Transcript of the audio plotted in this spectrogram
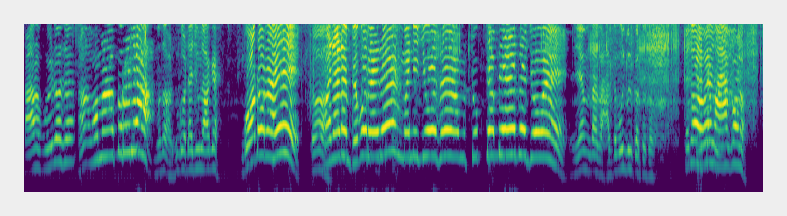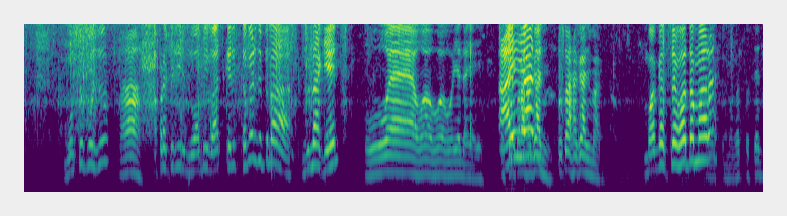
તારો પોયડો છે? હા હમણાં તો રેલ્યા મને અડધું ગોટા જેવું લાગે. ગોડો રહે. તો. મને ભેગો રહી રે મની જો છે આમ ચૂપચાપ બેસે છે જોવે. એમ તાર હાલ તો બુલબુલ કરતો તો તો હવે આ કોણ હું શું પૂછું? હા. આપણે પેલી લોબી વાત કરી ખબર છે પેલા જૂના ઘેર? ઓએ ઓએ ઓએ ઓએ યાદ આઈ આઈ યાર છોકરા હગાની માર. મગજ છે હો તમારે? મગજ તો છે જ.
